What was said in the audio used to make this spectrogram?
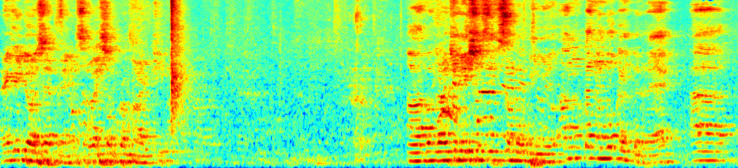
Thank you, Joseph. Eh. It's a question from Archie. Uh, congratulations din sa movie niyo. Ang tanong mo kay Direk, uh,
